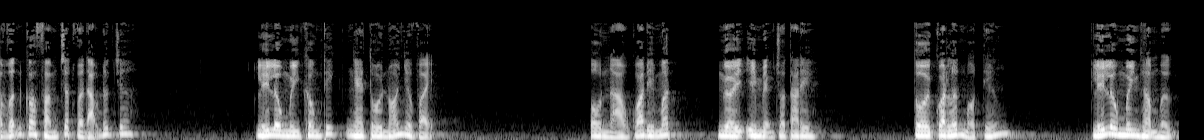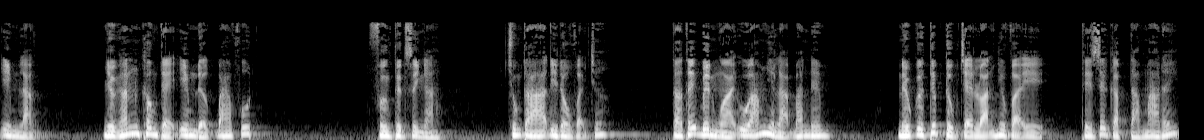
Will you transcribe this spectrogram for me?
vẫn có phẩm chất và đạo đức chứ. Lý Long Minh không thích nghe tôi nói như vậy. Ôn nào quá đi mất, ngươi im miệng cho ta đi. Tôi quát lớn một tiếng. Lý Long Minh hậm hực im lặng, nhưng hắn không thể im được 3 phút. Phương tiên sinh à, chúng ta đi đâu vậy chứ? Ta thấy bên ngoài u ám như là ban đêm. Nếu cứ tiếp tục chạy loạn như vậy thì sẽ gặp tà ma đấy.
